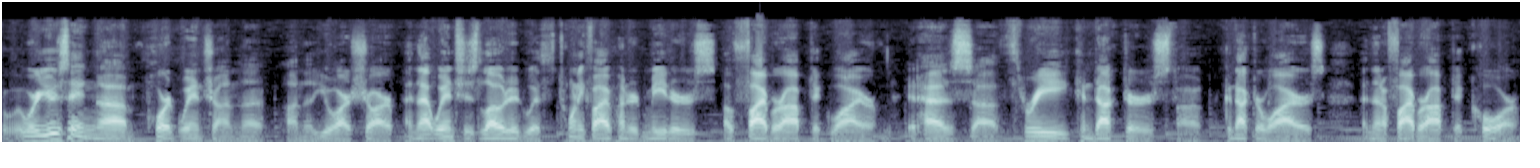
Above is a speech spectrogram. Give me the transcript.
We're using a port winch on the on the Hugh R. Sharp, and that winch is loaded with 2,500 meters of fiber optic wire. It has uh, three conductors, uh, conductor wires, and then a fiber optic core.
